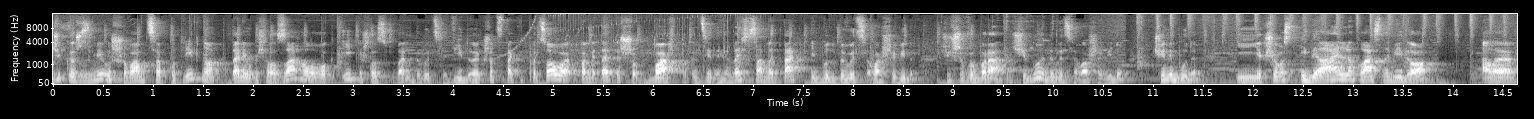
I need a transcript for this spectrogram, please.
чітко зрозуміли, що вам це потрібно. Далі ви почали заголовок і пішли собі далі дивитися відео. Якщо це так відпрацьовує, пам'ятайте, що ваш потенційний глядач саме так і буде дивитися ваше відео. Чи ще вибирати, чи буде дивитися ваше відео, чи не буде. І якщо у вас ідеально класне відео, але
